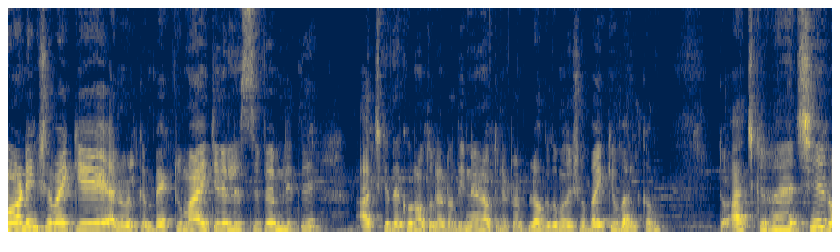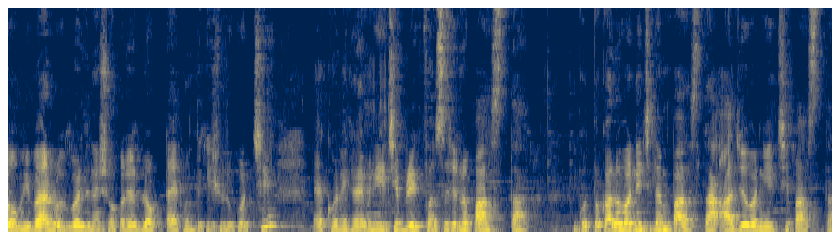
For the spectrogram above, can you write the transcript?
মর্নিং সবাইকে and welcome back to my channel SC ফ্যামিলিতে আজকে দেখো নতুন একটা দিনে, নতুন একটা ব্লগে তোমাদের সবাইকে ওয়েলকাম তো আজকে হয়েছে রবিবার রবিবার দিনে সকালের ব্লগটা এখন থেকে শুরু করছি। এখন এখানে আমি নিয়েছি ব্রেকফাস্টের জন্য পাস্তা গতকালও বানিয়েছিলাম পাস্তা আজও বানিয়েছি পাস্তা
